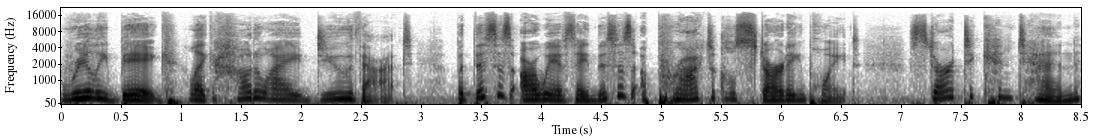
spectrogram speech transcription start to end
really big. Like, how do I do that? But this is our way of saying this is a practical starting point. Start to contend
